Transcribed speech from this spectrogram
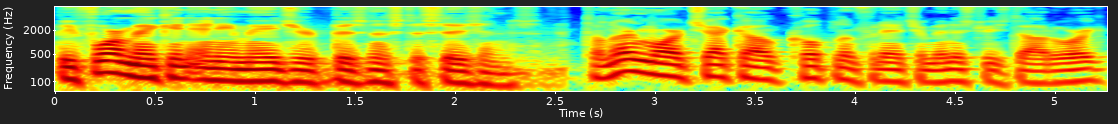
before making any major business decisions. To learn more, check out CopelandFinancialMinistries.org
